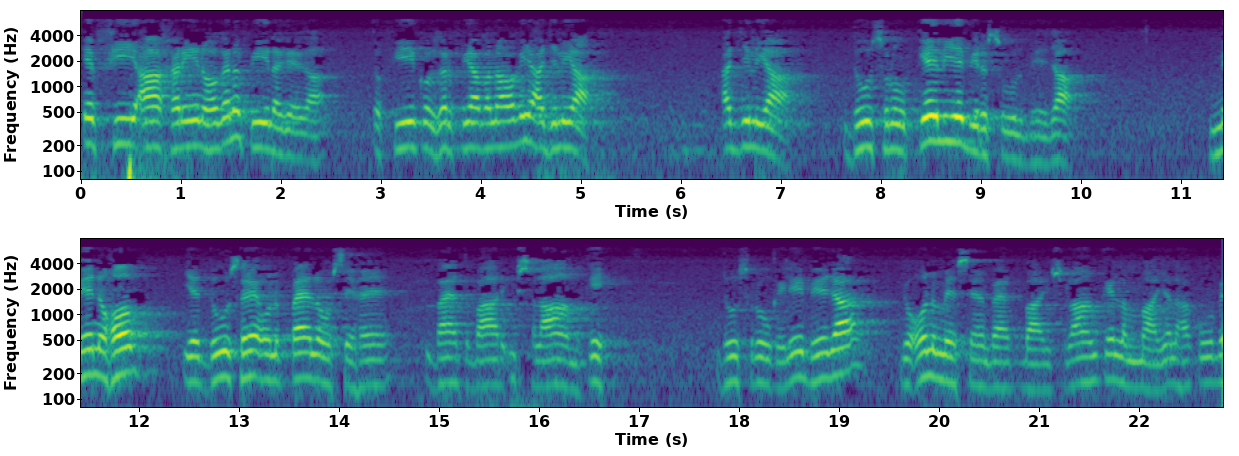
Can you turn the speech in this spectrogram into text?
اے فی آخرین ہوگا نا، فی لگے گا۔ تو فی کو ظرفیہ بناؤ گے یا اجلیا اجلیا دوسروں کے لیے بھی رسول بھیجا۔ مین ہوم یہ دوسرے ان پہلوں سے ہیں، بیت بار اسلام کے۔ دوسروں کے لیے بھیجا، جو ان میں سے ہیں بیت بار اسلام کے۔ لمبا جل حقوب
